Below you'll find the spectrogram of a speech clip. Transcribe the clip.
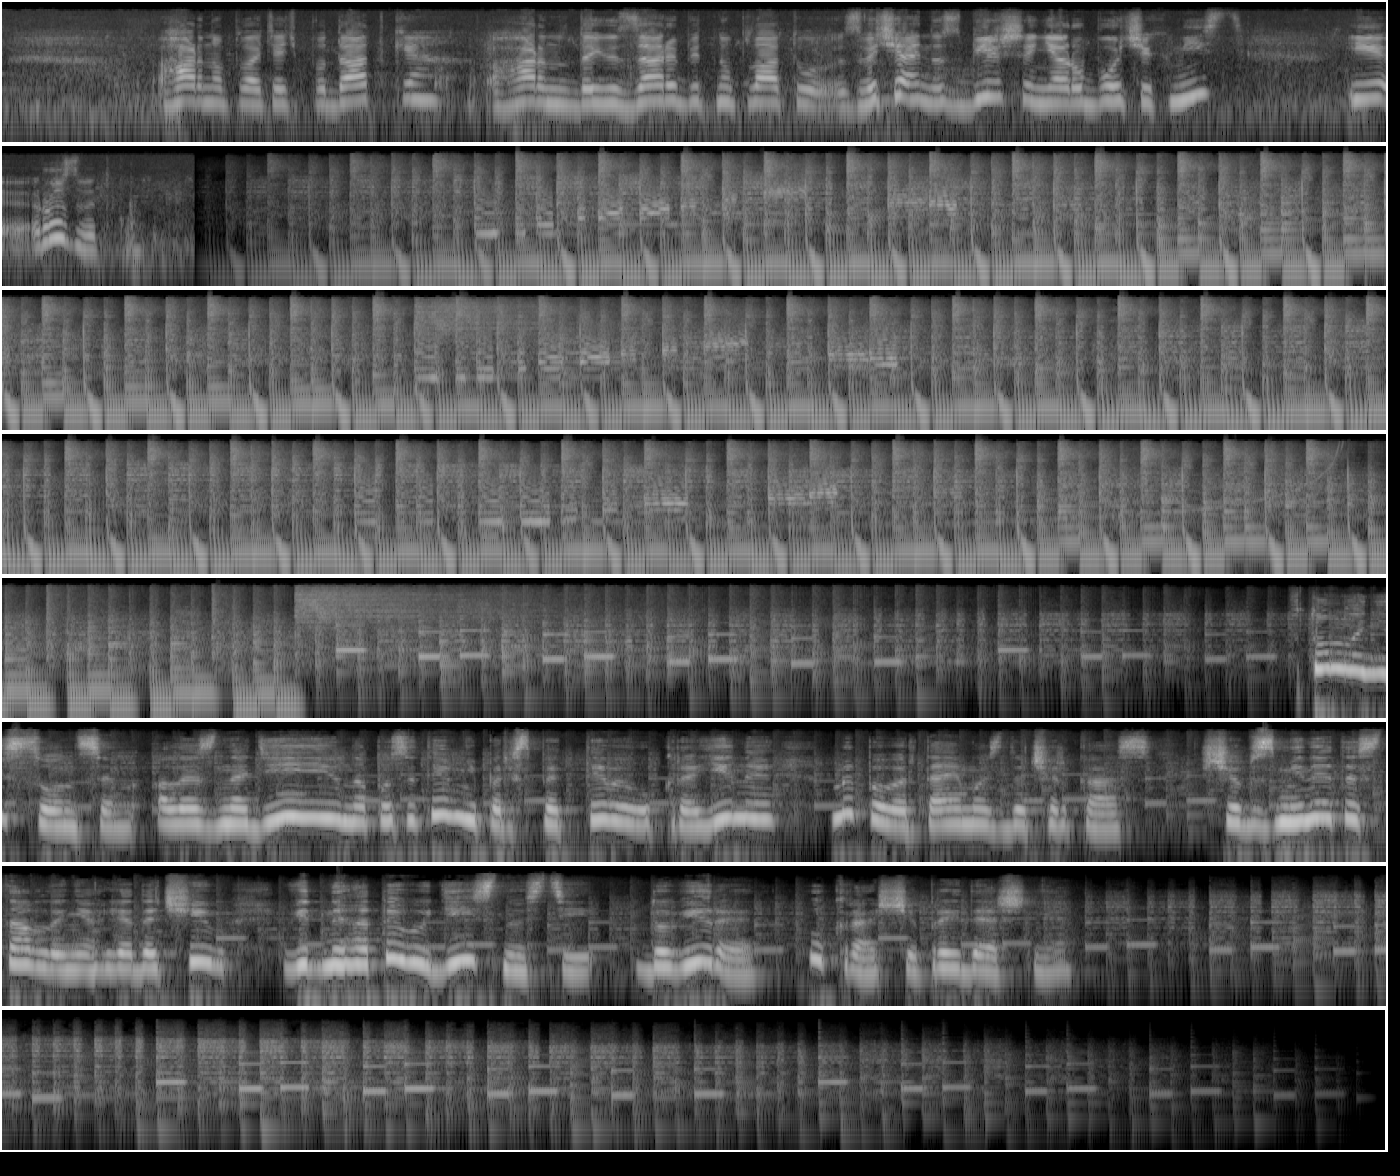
Гарно платять податки, гарно дають заробітну плату, звичайно, збільшення робочих місць і розвитку. Втомлені сонцем, але з надією на позитивні перспективи України ми повертаємось до Черкас, щоб змінити ставлення глядачів від негативу дійсності до віри у краще прийдешнє.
